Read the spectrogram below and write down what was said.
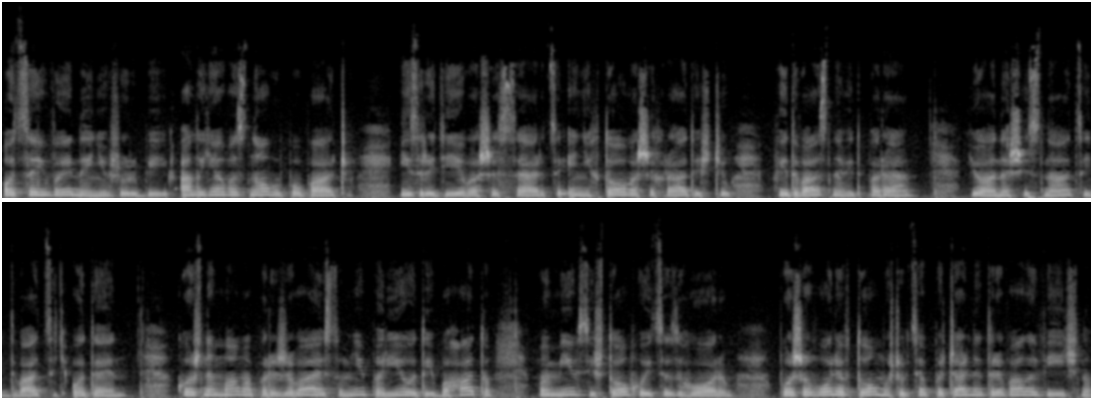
Оце й ви нині в журбі, але я вас знову побачу, і зрадіє ваше серце, і ніхто ваших радощів від вас не відбере. Йоанна 16, 21 Кожна мама переживає сумні періоди, і багато мамів зіштовхуються з горем. Божа воля в тому, щоб ця печаль не тривала вічно.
